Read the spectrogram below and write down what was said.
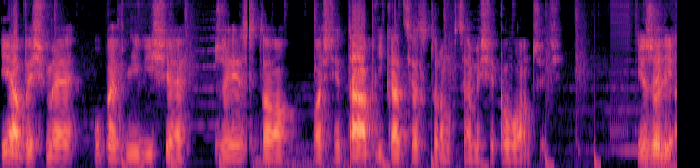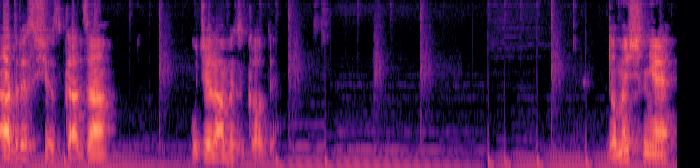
i abyśmy upewnili się, że jest to właśnie ta aplikacja, z którą chcemy się połączyć. Jeżeli adres się zgadza, udzielamy zgody. Domyślnie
